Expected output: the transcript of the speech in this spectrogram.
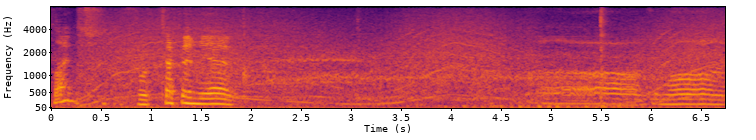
Thanks for tipping me out. Oh, come on.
